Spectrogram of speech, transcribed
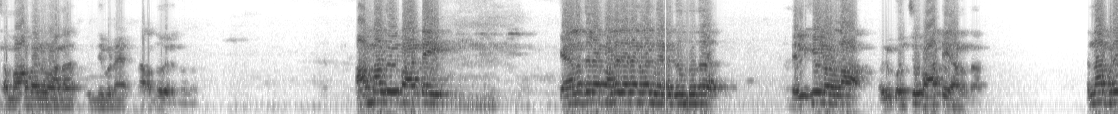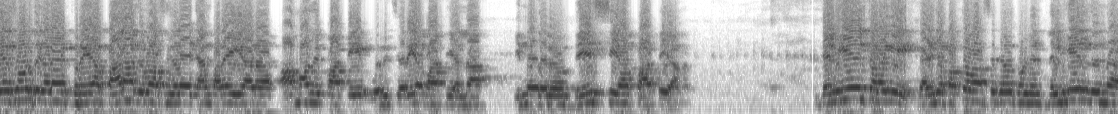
സമാപനമാണ് ഇന്നിവിടെ നടന്നു വരുന്നത് ആം ആദ്മി പാർട്ടി കേരളത്തിലെ പല ജനങ്ങളും കരുതുന്നത് ഡൽഹിയിലുള്ള ഒരു കൊച്ചു പാർട്ടിയാണെന്നാണ്. എന്നാൽ പ്രിയ സുഹൃത്തുക്കളെ പ്രിയ പാലാ നിവാസികളെ ഞാൻ പറയുകയാണ് ആം ആദ്മി പാർട്ടി ഒരു ചെറിയ പാർട്ടിയല്ല ഇന്നതൊരു ദേശീയ പാർട്ടിയാണ്. ഡൽഹിയിൽ തുടങ്ങി കഴിഞ്ഞ പത്ത് വർഷങ്ങൾക്കുള്ളിൽ ഡൽഹിയിൽ നിന്ന്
